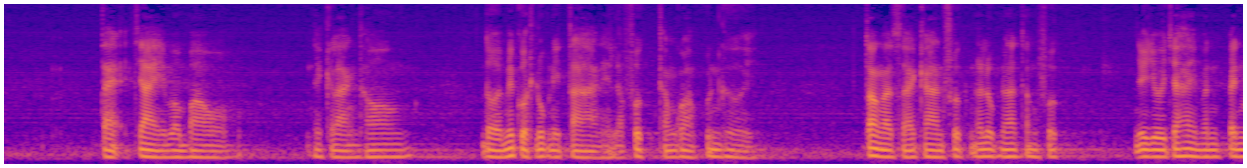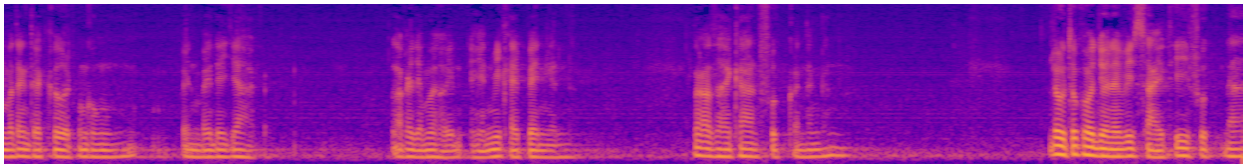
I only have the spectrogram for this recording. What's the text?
ๆ แตะใจเบาๆ ในกลางท้อง โดยไม่กดลูกในตาเนี่ยเราฝึกทำความคุ้นเคย ต้องอาศัยการฝึกนะลูกนะต้องฝึก อยู่ๆจะให้มันเป็นมาตั้งแต่เกิดมันคงเป็นไปได้ยากเราก็ยังไม่เห็นเห็นมีใครเป็นกันเราอาศัยการฝึกกันทั้งนั้น ลูกทุกคนอยู่ในวิสัยที่ฝึกได้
